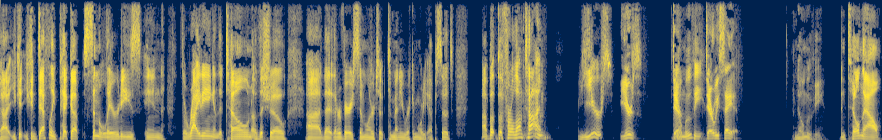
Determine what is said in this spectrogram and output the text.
Uh, you can you can definitely pick up similarities in the writing and the tone of the show uh, that that are very similar to to many Rick and Morty episodes. Uh, but but for a long time, years, years, dare, no movie. Dare we say it? No movie until now.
